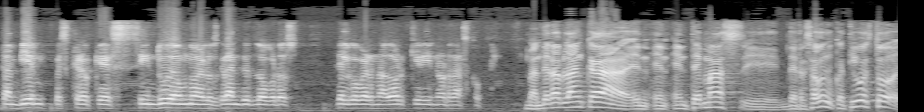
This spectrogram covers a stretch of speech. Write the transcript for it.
también, pues creo que es sin duda uno de los grandes logros del gobernador Kirin Ordaz Bandera blanca en, en, temas eh, de rezago educativo, esto,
